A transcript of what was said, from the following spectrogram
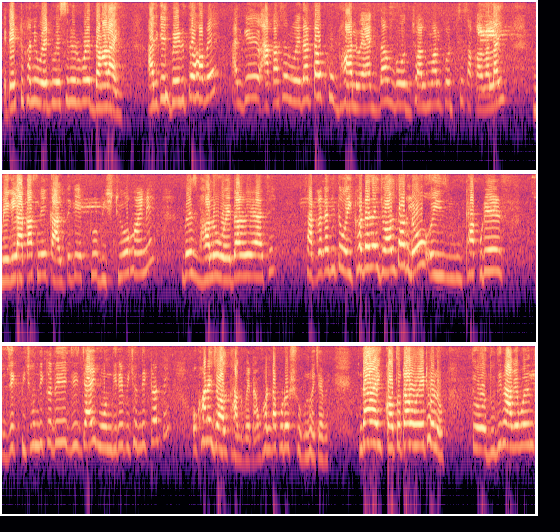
এটা একটুখানি ওয়েট মেশিনের উপরে দাঁড়াই। আজকে বেরোতে হবে। আজকে আকাশের ওয়েদারটাও খুব ভালো। একদম রোদ ঝলমল করছে সকালবেলায়। মেঘলা আকাশ নেই। কাল থেকে একটু বৃষ্টিও হয়নি। বেশ ভালো ওয়েদার হয়ে আছে। সাঁতরাগাছিতে ওইখানটাতে জল থাকলেও ওই ঠাকুরের যে পিছন দিকটাতে যে যাই, মন্দিরের পিছন দিকটাতে, ওখানে জল থাকবে না, ওখানটা পুরো শুকনো হয়ে যাবে। দাঁড়াই, কতটা ওয়েট হলো? তো দুদিন আগে পর্যন্ত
